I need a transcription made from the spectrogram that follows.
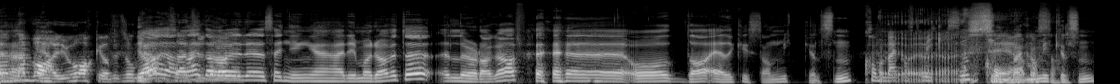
ja. De var jo akkurat i Trondheim. Ja, ja, så jeg nei, det det var eh, sending her i morgen, vet du. Lørdager. og da er det Christian Mikkelsen. Comeback of Mikkelsen. Comeback av. Mikkelsen.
